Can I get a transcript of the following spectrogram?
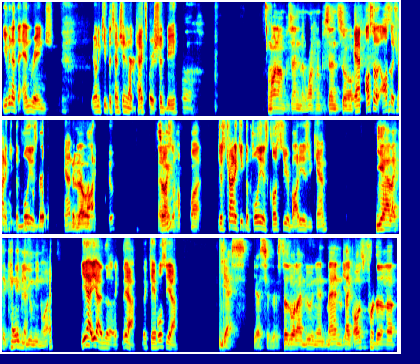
even at the end range, you want to keep the tension in the pecs where it should be. One hundred percent, one hundred percent. So yeah, also also trying to keep the pulley as close as you can to your body too. That Sorry? also helps a lot. Just trying to keep the pulley as close to your body as you can. Yeah, like the cable, Yeah. you mean, right? Yeah, yeah, the like yeah, the cables, yeah. Yes, yes, yes, yes. That's what I'm doing. And man, Yeah. like also for the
